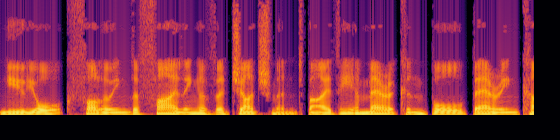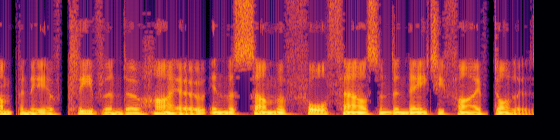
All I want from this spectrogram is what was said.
New York following the filing of a judgment by the American Ball Bearing Company of Cleveland, Ohio in the sum of $4,085.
